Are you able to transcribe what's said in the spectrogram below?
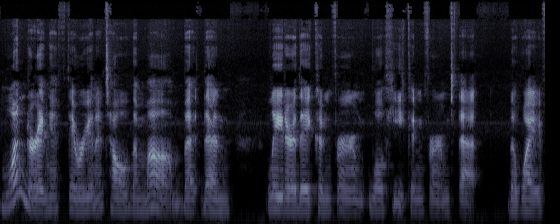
wondering if they were going to tell the mom, but then later they confirmed, well, he confirmed that the wife,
